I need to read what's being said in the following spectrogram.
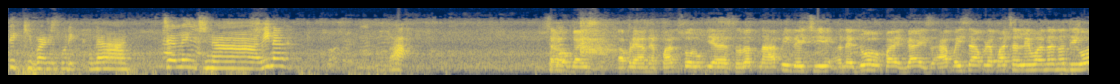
તીખી પાણીપુરી ના. ચેલેન્જના વિનર વાહ. ચલો ગાઈસ આપણે આને પાંચસો રૂપિયા શરતના આપી દઈ છીએ. અને જો ભાઈ ગાઈસ આ પૈસા આપણે પાછા લેવાના નથી હો.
